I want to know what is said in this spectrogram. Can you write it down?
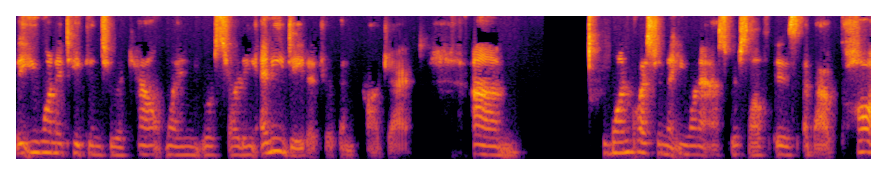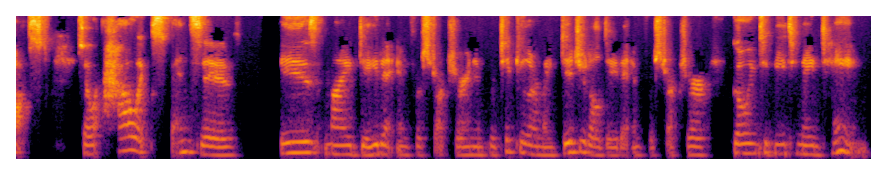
that you want to take into account when you're starting any data driven project. Um, one question that you want to ask yourself is about cost. So, how expensive is my data infrastructure, and in particular, my digital data infrastructure, going to be to maintain?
